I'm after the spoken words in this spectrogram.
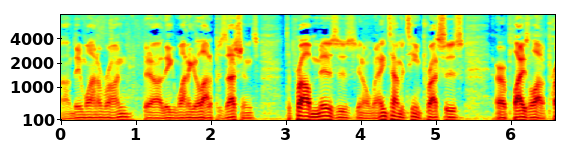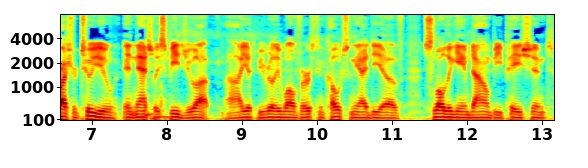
Um, they want to run. Uh, they want to get a lot of possessions. The problem is, is you know, anytime a team presses or applies a lot of pressure to you, it naturally speeds you up. Uh, you have to be really well versed and coached in the idea of slow the game down, be patient,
